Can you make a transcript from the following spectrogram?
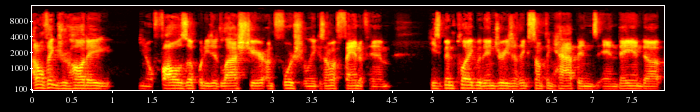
I don't think Jrue Holiday, you know, follows up what he did last year. Unfortunately, because I'm a fan of him. He's been plagued with injuries. I think something happens and they end up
